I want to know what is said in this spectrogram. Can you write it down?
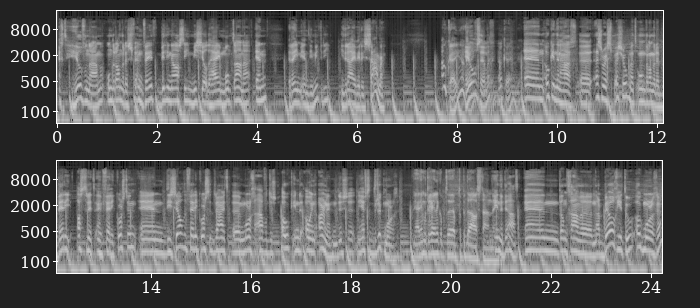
echt heel veel namen. Onder andere Sven Veet, Billy Nasty, Michel de Heij, Montana en Remy en Dimitri. Die draaien weer eens samen. Oké, okay, Heel gezellig. En ook in Den Haag uh, SOS Special met onder andere Berry, Astrid en Ferry Korsten. En diezelfde Ferry Korsten draait uh, morgenavond dus ook in de O in Arnhem. Dus uh, die heeft het druk morgen. Ja, die moet redelijk op de, op de pedaal staan, denk ik. Inderdaad. En dan gaan we naar België toe, ook morgen.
